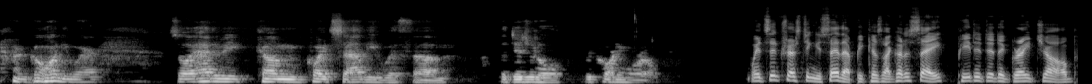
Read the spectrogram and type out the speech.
or go anywhere. So I had to become quite savvy with um, the digital recording world. Well, it's interesting you say that because I got to say, Peter did a great job,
